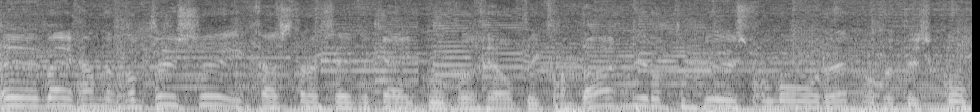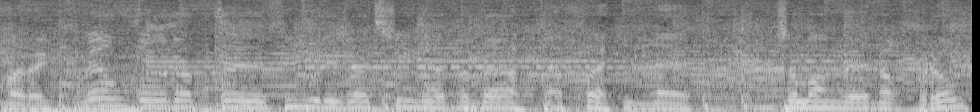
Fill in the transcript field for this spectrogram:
Eh, wij gaan er van tussen. Ik ga straks even kijken hoeveel geld ik vandaag weer op de beurs verloren heb. Want het is kommer en kwel door dat eh, virus uit China vandaag. Enfin, eh, zolang we nog brood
